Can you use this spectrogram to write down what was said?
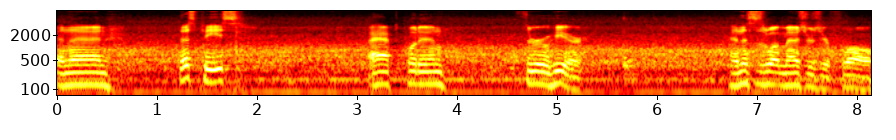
And then this piece I have to put in through here. And this is what measures your flow.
